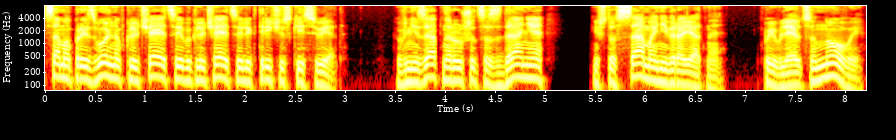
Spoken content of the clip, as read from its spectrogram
самопроизвольно включается и выключается электрический свет. Внезапно рушится здание, и что самое невероятное, появляются новые,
